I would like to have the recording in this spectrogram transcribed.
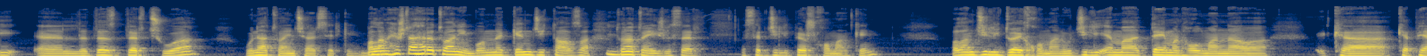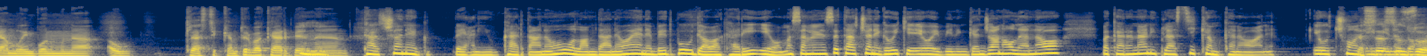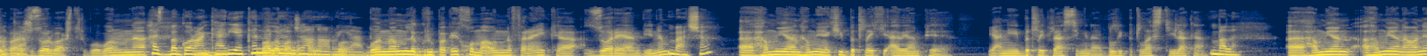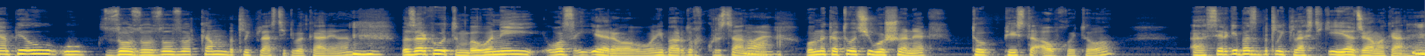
لە دەست دەرچووە و ناتوانین چارسەرکەین بەڵام هێشتا هەرتوانین بۆ منە گەنجی تازە تۆ ناتوانیش لەسەر لەسەر جلی پێش خۆمانکەین بەڵام جیلی دوای خۆمان و جیلی ئێمە دایمان هەوڵمان ناوە کە کە پێیان بڵین بۆ نمونە ئەو پلاستیک کەمتر بەکاربێنن تا چەندێک بەیانی و کاردانەوە وەڵامدانەوەیانە بێت بۆ داواکاری ئێوە مەسەن لەێستا تا چەندێکەوەی کە ئێوەی بینن گەنجان هەڵیان ناوە بەکارنانی پلاستی کەم کەنەوانێ ئێوە چۆن زۆر باش زۆر باشتر بوو بۆ منە هەست بە گۆڕانکاریەکەن بۆن مەم لە گروپەکەی خۆماون نەفرانی کە زۆریان بینم باشە هەمویان هەمویەکی بتڵێکی ئاویان پێ یعنی بتڵی پلاستیکنە بڵی پتڵە ستیلەکان بەڵێ هەمویان هەمویان ئەوانیان پێ و زۆ زۆ زۆ زۆر کەم بتڵی پلاستیک بەکارێنن بەزارکەوتم بە وەنەی وەزی ئێرەوە وەنی باردۆخ کوردستانەوە بۆمنە کە تۆچی وە شوێنێک تۆ پێستە ئەو خۆیتەوە سێرگی بەس بتڵی پلاستیکی یا جامەکان هەیە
